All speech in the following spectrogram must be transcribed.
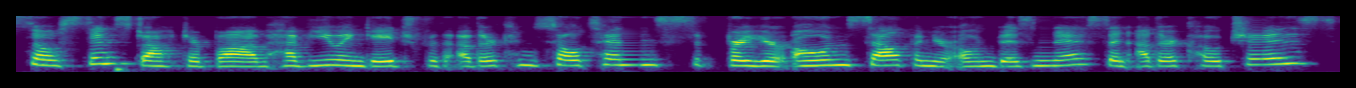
So, since Dr. Bob, have you engaged with other consultants for your own self and your own business and other coaches?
